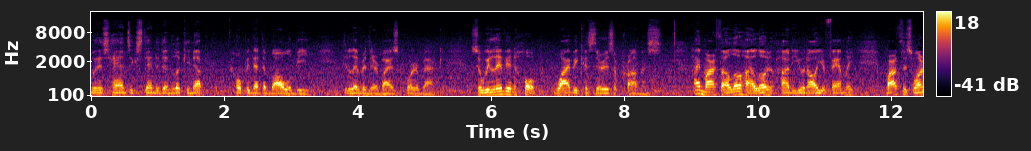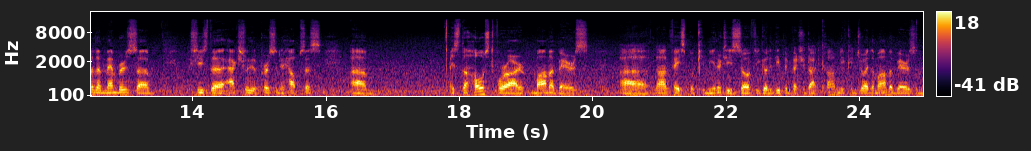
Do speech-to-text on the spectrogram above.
with his hands extended and looking up, hoping that the ball will be delivered there by his quarterback. So we live in hope. Why? Because there is a promise. Hi, Martha. Aloha. Aloha to you and all your family. Martha is one of the members. Uh, she's the actually the person who helps us. Um, is the host for our Mama Bears uh, non-Facebook community. So if you go to deepadventure.com, you can join the Mama Bears and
